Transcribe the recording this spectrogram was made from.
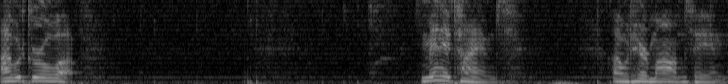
I would grow up. Many times I would hear mom saying,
